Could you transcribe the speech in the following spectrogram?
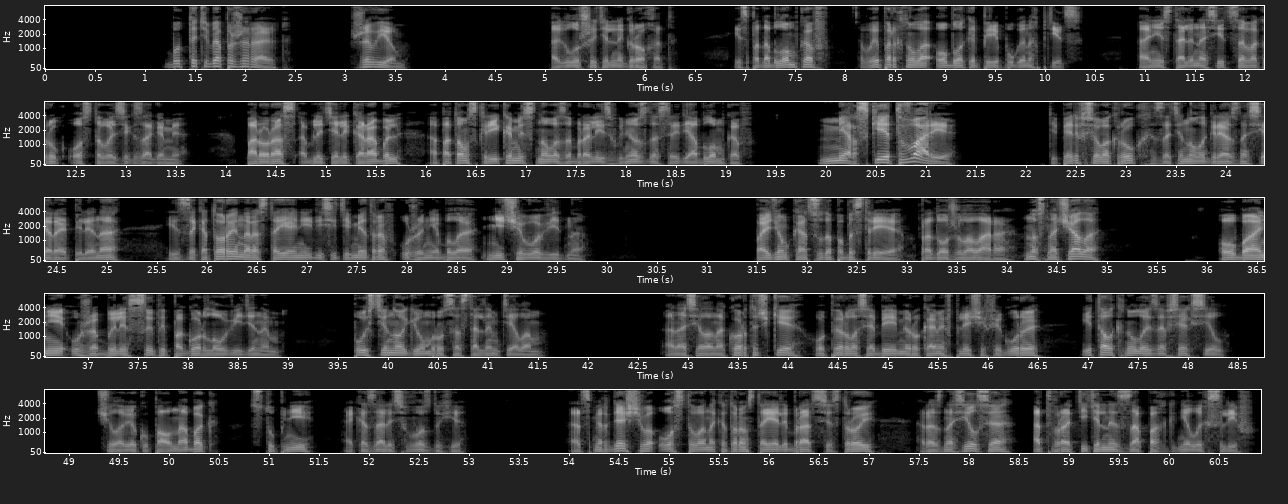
«Будто тебя пожирают. Живьем». Оглушительный грохот. Из-под обломков выпорхнуло облако перепуганных птиц. Они стали носиться вокруг остова зигзагами. Пару раз облетели корабль, а потом с криками снова забрались в гнезда среди обломков. «Мерзкие твари!» Теперь все вокруг затянула грязно-серая пелена, из-за которой на расстоянии десяти метров уже не было ничего видно. «Пойдем-ка отсюда побыстрее», — продолжила Лара. «Но сначала...» Оба они уже были сыты по горло увиденным. Пусть и ноги умрут с остальным телом. Она села на корточки, уперлась обеими руками в плечи фигуры и толкнула изо всех сил. Человек упал на бок, ступни оказались в воздухе. От смердящего остова, на котором стояли брат с сестрой, разносился отвратительный запах гнилых слив.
